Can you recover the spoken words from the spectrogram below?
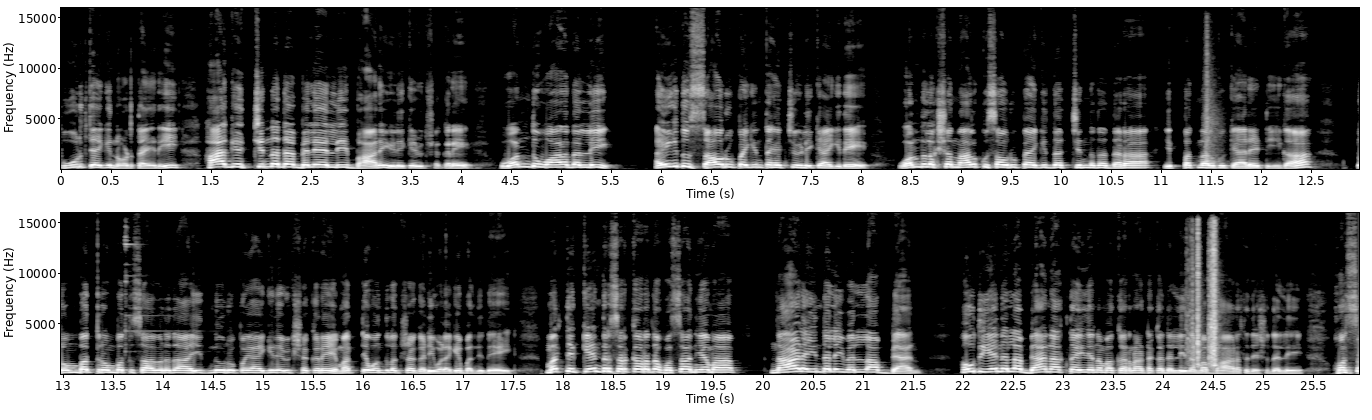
ಪೂರ್ತಿಯಾಗಿ ನೋಡ್ತಾ ಇರಿ. ಹಾಗೆ ಚಿನ್ನದ ಬೆಲೆಯಲ್ಲಿ ಭಾರಿ ಇಳಿಕೆ ವೀಕ್ಷಕರೇ. ಒಂದು ವಾರದಲ್ಲಿ ಐದು ಸಾವಿರ ರೂಪಾಯಿಗಿಂತ ಹೆಚ್ಚು ಇಳಿಕೆ ಆಗಿದೆ. ಒಂದು ಲಕ್ಷ ನಾಲ್ಕು ಸಾವಿರ ರೂಪಾಯಿ ಆಗಿದ್ದ ಚಿನ್ನದ ದರ ಇಪ್ಪತ್ನಾಲ್ಕು ಕ್ಯಾರೆಟ್ ಈಗ ತೊಂಬತ್ತೊಂಬತ್ತು ಸಾವಿರದ ಐದುನೂರು ರೂಪಾಯಿ ಆಗಿದೆ ವೀಕ್ಷಕರೇ. ಮತ್ತೆ ಒಂದು ಲಕ್ಷ ಗಡಿ ಒಳಗೆ ಬಂದಿದೆ. ಮತ್ತೆ ಕೇಂದ್ರ ಸರ್ಕಾರದ ಹೊಸ ನಿಯಮ, ನಾಳೆಯಿಂದಲೇ ಇವೆಲ್ಲ ಬ್ಯಾನ್. ಹೌದು, ಏನೆಲ್ಲ ಬ್ಯಾನ್ ಆಗ್ತಾ ಇದೆ ನಮ್ಮ ಕರ್ನಾಟಕದಲ್ಲಿ, ನಮ್ಮ ಭಾರತ ದೇಶದಲ್ಲಿ? ಹೊಸ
